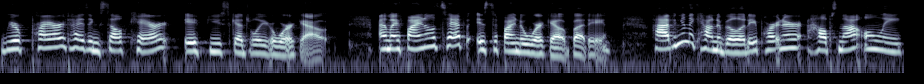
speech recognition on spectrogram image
you're prioritizing self care if you schedule your workout. And my final tip is to find a workout buddy. Having an accountability partner helps not only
